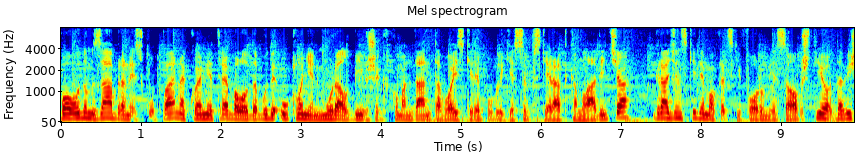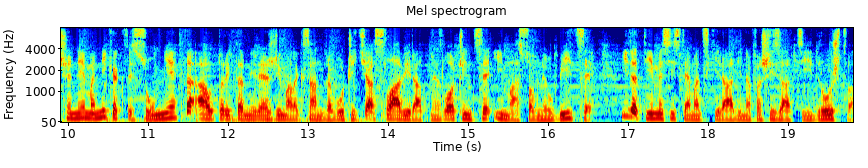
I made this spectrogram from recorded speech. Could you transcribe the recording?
Povodom zabrane skupa na kojem je trebalo da bude uklonjen mural bivšeg komandanta Vojske Republike Srpske Ratka Mladića, Građanski demokratski forum je saopštio da više nema nikakve sumnje da autoritarni režim Aleksandra Vučića slavi ratne zločince i masovne ubice i da time sistematski radi na fašizaciji društva.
